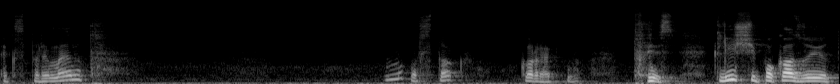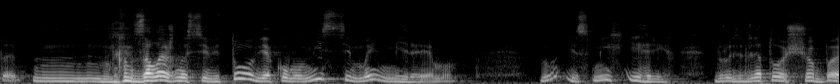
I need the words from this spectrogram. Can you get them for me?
експеримент. Ну, ось так, коректно. Тобто кліщі показують в залежності від того, в якому місці ми міряємо. Ну і сміх, і гріх. Друзі, для того, щоб е,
